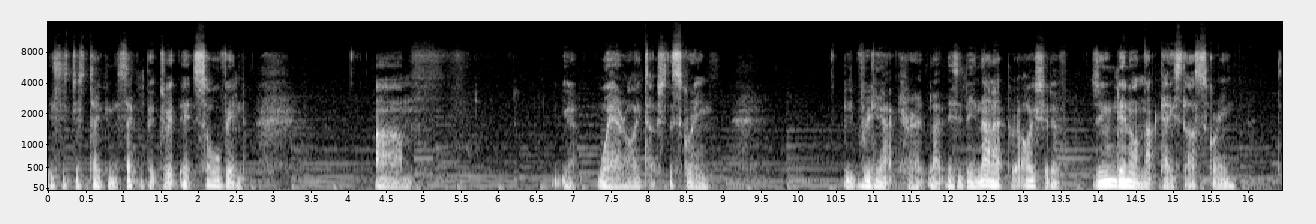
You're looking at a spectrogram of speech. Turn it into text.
This is just taking the second picture. It, it's solving, um, yeah, where I touch the screen. To be really accurate, like this has been that accurate. I should have zoomed in on that K Star screen to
